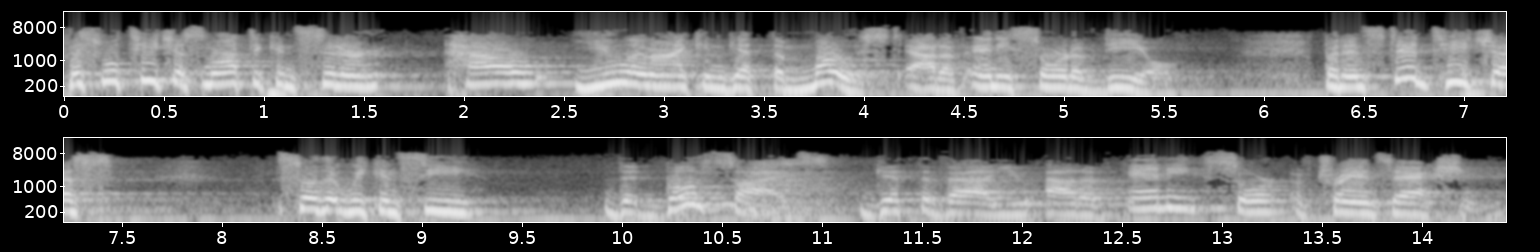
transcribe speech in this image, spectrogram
This will teach us not to consider how you and I can get the most out of any sort of deal, but instead teach us so that we can see that both sides get the value out of any sort of transaction.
